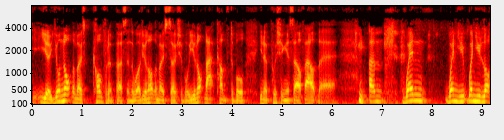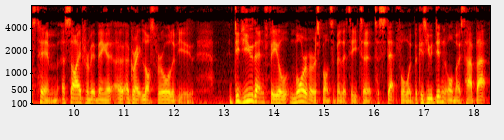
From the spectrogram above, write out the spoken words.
you know, you're not the most confident person in the world. You're not the most sociable. You're not that comfortable, you know, pushing yourself out there. Um, when when you when you lost him, aside from it being a, a, great loss for all of you, did you then feel more of a responsibility to, to step forward because you didn't almost have that,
